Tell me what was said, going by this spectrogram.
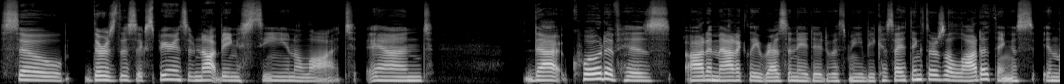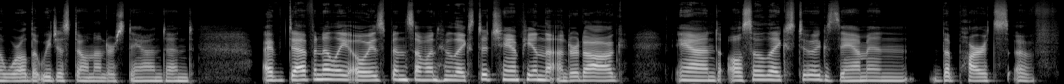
So there's this experience of not being seen a lot. And that quote of his automatically resonated with me because I think there's a lot of things in the world that we just don't understand. And I've definitely always been someone who likes to champion the underdog and also likes to examine the parts of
